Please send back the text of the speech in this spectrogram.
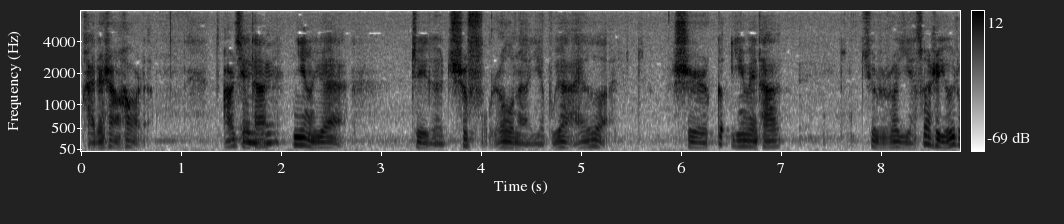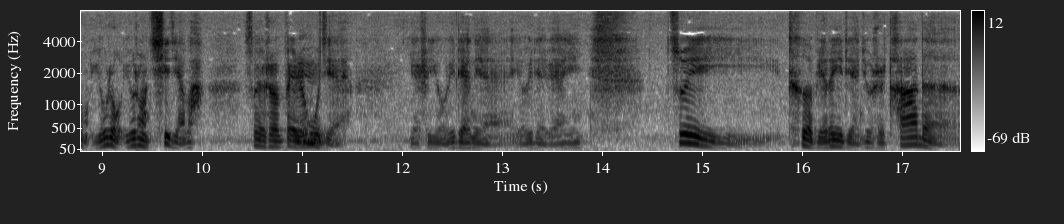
排得上号的，而且它嗯宁愿这个吃腐肉呢，也不愿挨饿，是更因为它就是说也算是有一种有种有种气节吧，所以说被人误解，也是有一点点有一点原因。最特别的一点就是他的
